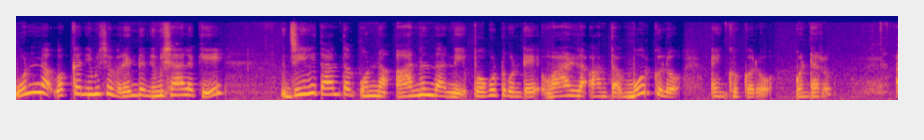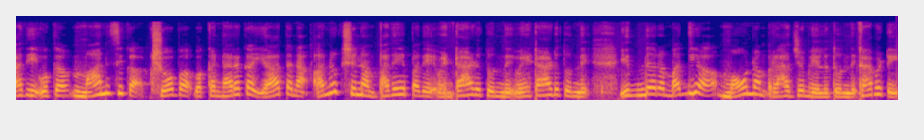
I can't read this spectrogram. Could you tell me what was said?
ఉన్న ఒక్క నిమిషం రెండు నిమిషాలకి జీవితాంతం ఉన్న ఆనందాన్ని పోగొట్టుకుంటే వాళ్ళ అంత మూర్ఖులు ఇంకొకరు ఉండరు. అది ఒక మానసిక క్షోభ ఒక నరక యాతన అనుక్షణం పదే పదే వెంటాడుతుంది వేటాడుతుంది. ఇద్దరి మధ్య మౌనం రాజ్యమేలుతుంది. కాబట్టి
